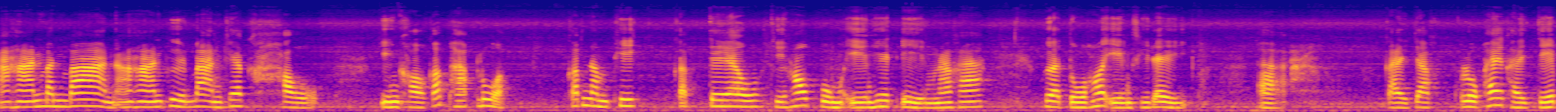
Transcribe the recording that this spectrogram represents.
อาหารบ้านๆอาหารพื้นบ้านแค่เขากินเขาก็พักลวก กับน้ำพริกกับแจวที่เฮาปรุงเองเฮ็ดเองนะคะ เพื่อตัวเฮาเองสิได้อ่าไกลจากโรคภัยไข้เจ็บ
